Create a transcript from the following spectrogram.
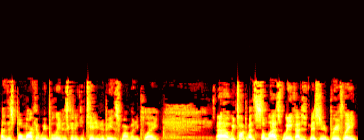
of this bull market, we believe, is going to continue to be the smart money play. Uh, we talked about this some last week. I just mentioned it briefly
